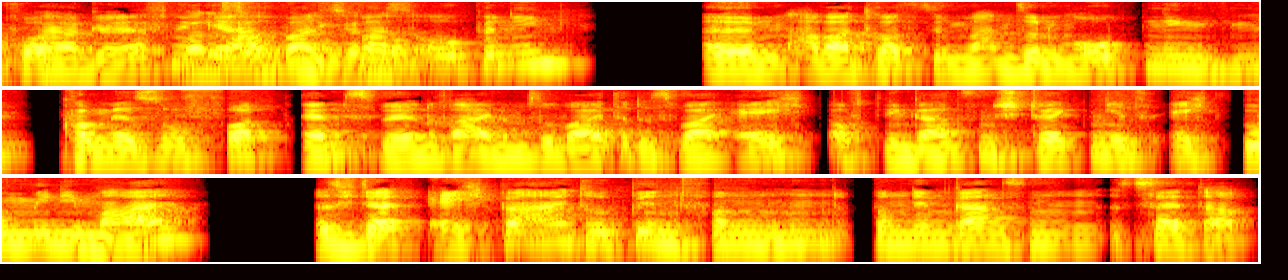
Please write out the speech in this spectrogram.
vorher geöffnet War das gehabt, Opening, war das genau. Opening. Ähm, aber trotzdem, an so einem Opening kommen ja sofort Bremswellen rein und so weiter. Das war echt auf den ganzen Strecken jetzt echt so minimal, dass ich da echt beeindruckt bin von, von dem ganzen Setup.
